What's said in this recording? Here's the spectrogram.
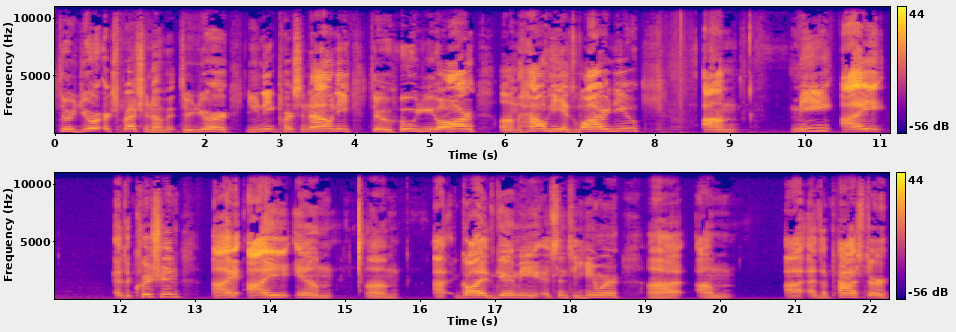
through your expression of it, through your unique personality, through who you are, um, how He has wired you. Um, me, I, as a Christian, I I am um, I, God has given me a sense of humor. Uh, um, I, as a pastor,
